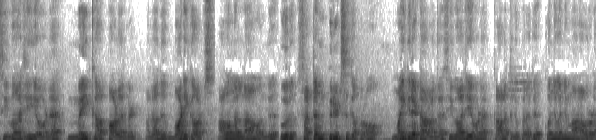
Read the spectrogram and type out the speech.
சிவாஜியோட மெய்காப்பாளர்கள் அதாவது பாடி கார்ட்ஸ் அவங்கெல்லாம் வந்து ஒரு சட்டன் பீரியட்ஸுக்கு அப்புறம் மைக்ரேட் ஆகிறாங்க சிவாஜியோட காலத்துக்கு பிறகு கொஞ்சம் கொஞ்சமா அவரோட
